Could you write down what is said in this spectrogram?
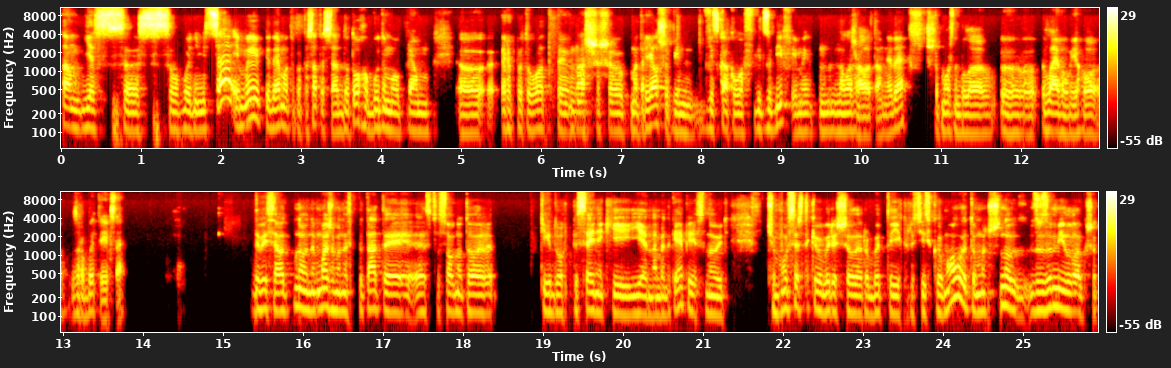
там є свободні місця, і ми підемо типу, писатися до того, будемо прям е, репетувати наш матеріал, щоб він відскакував від зубів, і ми налажали там ніде, щоб можна було е, лайвом його зробити, і все. Дивися, от ну не можемо не спитати е, стосовно того тих двох пісень, які є на Bandcamp і, існують. Чому все ж таки ви вирішили робити їх російською мовою? Тому що ну зрозуміло, що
